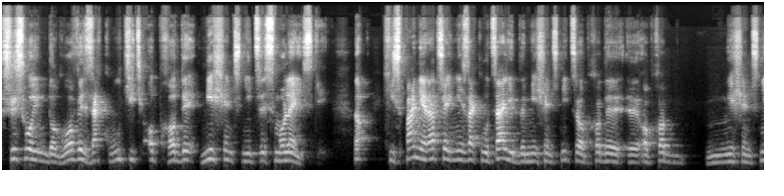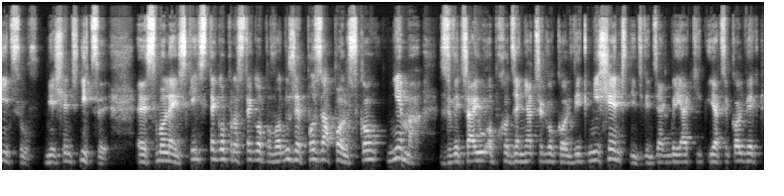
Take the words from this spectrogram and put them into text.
przyszło im do głowy zakłócić obchody miesięcznicy smoleńskiej. No, Hiszpanie raczej nie zakłócaliby miesięcznicy obchody, y, obchody miesięczniców, miesięcznicy e, smoleńskiej z tego prostego powodu, że poza Polską nie ma zwyczaju obchodzenia czegokolwiek miesięcznic, więc jakby jacykolwiek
